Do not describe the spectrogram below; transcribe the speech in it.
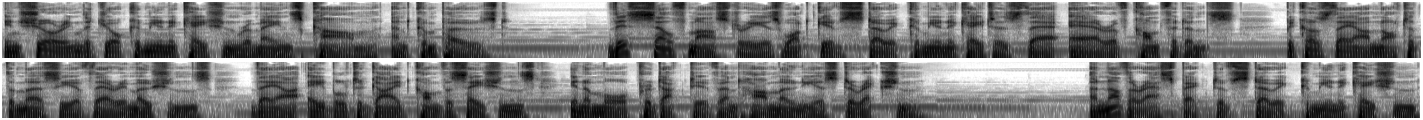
ensuring that your communication remains calm and composed. This self-mastery is what gives Stoic communicators their air of confidence. Because they are not at the mercy of their emotions, they are able to guide conversations in a more productive and harmonious direction. Another aspect of Stoic communication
